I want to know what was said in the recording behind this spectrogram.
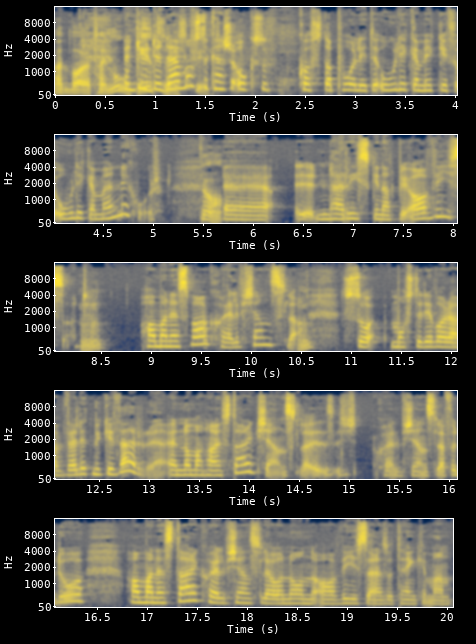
Att bara ta emot. men du, det så där måste kanske också kosta på lite olika mycket för olika människor. Ja. Eh, den här risken att bli avvisad. Mm. Har man en svag självkänsla så måste det vara väldigt mycket värre än om man har en stark känsla, självkänsla. För då har man en stark självkänsla och någon avvisar en så tänker man,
